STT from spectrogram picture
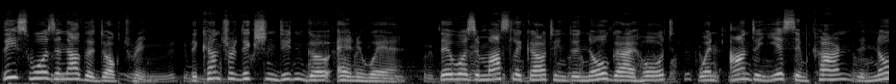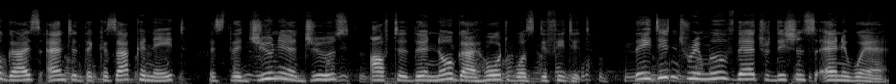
This was another doctrine. The contradiction didn't go anywhere. There was a maslikat in the Nogai horde when under Yesim Khan the Nogais entered the Kazakh Khanate as the junior zhuz after the Nogai horde was defeated. They didn't remove their traditions anywhere.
